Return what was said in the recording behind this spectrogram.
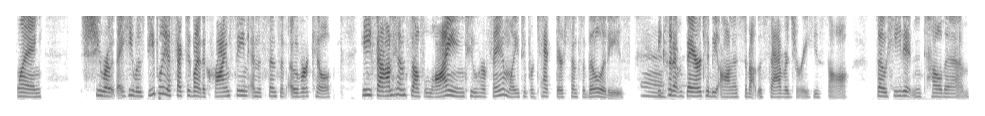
Lang, she wrote that he was deeply affected by the crime scene and the sense of overkill. He found himself lying to her family to protect their sensibilities. He Mm. couldn't bear to be honest about the savagery he saw. So he didn't tell them.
